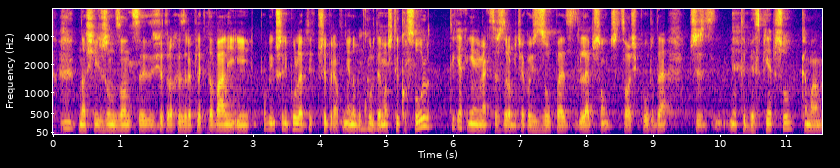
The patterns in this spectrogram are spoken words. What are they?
nasi rządzący się trochę zreflektowali i powiększyli pulę tych przypraw, nie? No bo kurde, masz tylko sól? Ty jak nie wiem, jak chcesz zrobić jakąś zupę lepszą czy coś, kurde, czy no ty bez pieprzu? Come on.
